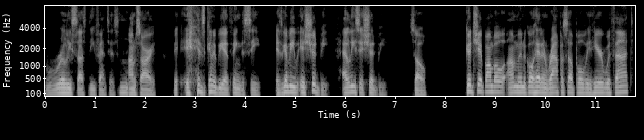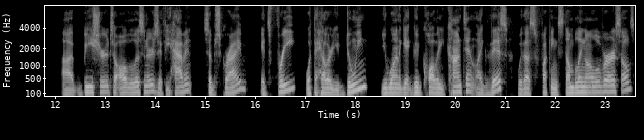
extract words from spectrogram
really sus defenses. Mm. I'm sorry. It- it's going to be a thing to see. It's going to be, it should be. At least it should be. So good shit, Bombo. I'm going to go ahead and wrap us up over here with that. Uh, be sure to all the listeners, if you haven't, subscribe. It's free. What the hell are you doing? You want to get good quality content like this with us fucking stumbling all over ourselves?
